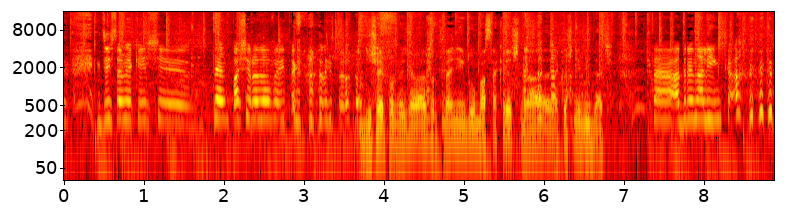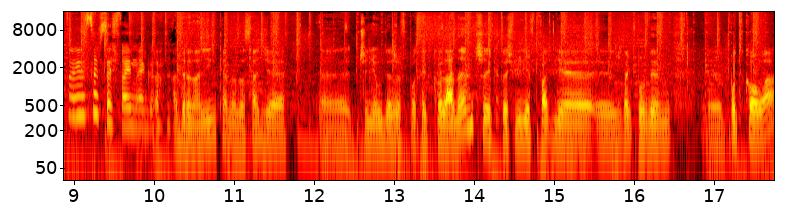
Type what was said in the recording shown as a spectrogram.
gdzieś tam jakieś e, tempa środowe i tak dalej, to Dzisiaj powiedziała, że trening był masakryczny, ale jakoś nie widać. ta adrenalinka to jest też coś fajnego. Adrenalinka na zasadzie, czy nie uderzę w płotek kolanem, czy ktoś mi nie wpadnie, e, że tak powiem, e, pod koła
